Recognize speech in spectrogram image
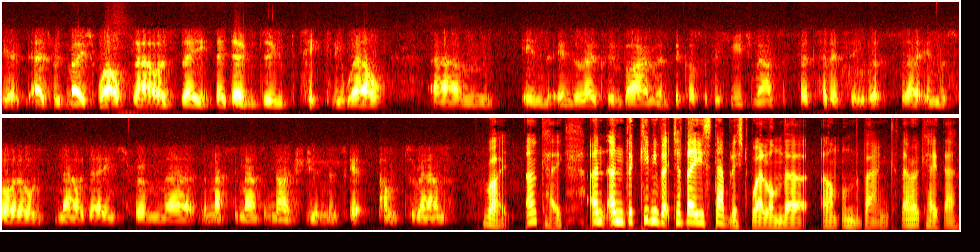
you know, as with most wildflowers, they, they don't do particularly well um, in in the local environment because of the huge amount of fertility that's uh, in the soil nowadays from uh, the massive amount of nitrogen that gets pumped around. Right. Okay. And and the kidney vetch have they established well on the um, on the bank? They're okay there.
